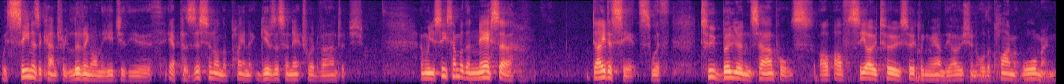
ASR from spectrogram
We're seen as a country living on the edge of the earth. Our position on the planet gives us a natural advantage. And when you see some of the NASA data sets with 2 billion samples of, of CO2 circling around the ocean or the climate warming,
